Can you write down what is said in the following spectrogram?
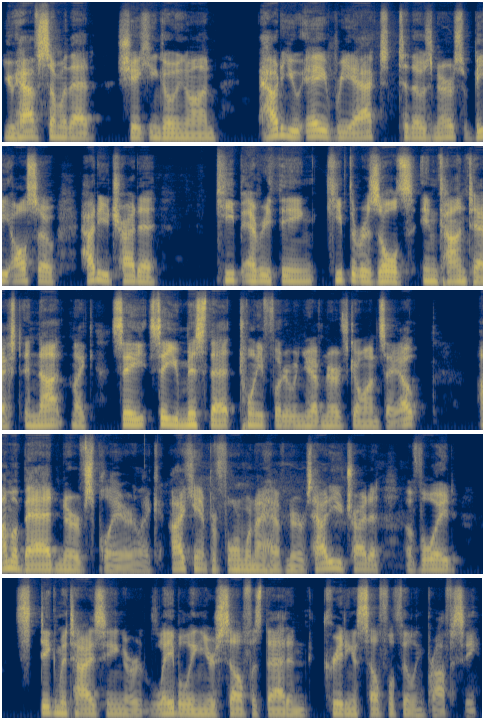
you have some of that shaking going on, how do you a react to those nerves? B also, how do you try to keep everything, keep the results in context, and not like say say you miss that twenty footer when you have nerves go on, and say, oh. I'm a bad nerves player. Like I can't perform when I have nerves. How do you try to avoid stigmatizing or labeling yourself as that and creating a self-fulfilling prophecy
